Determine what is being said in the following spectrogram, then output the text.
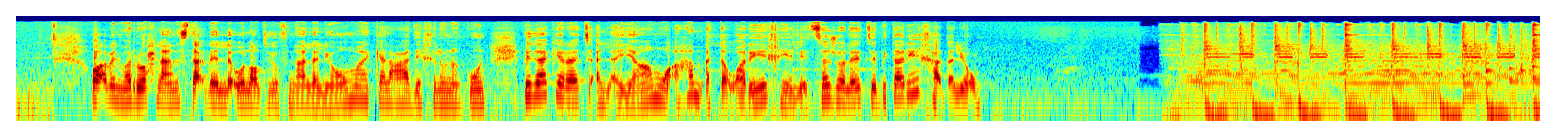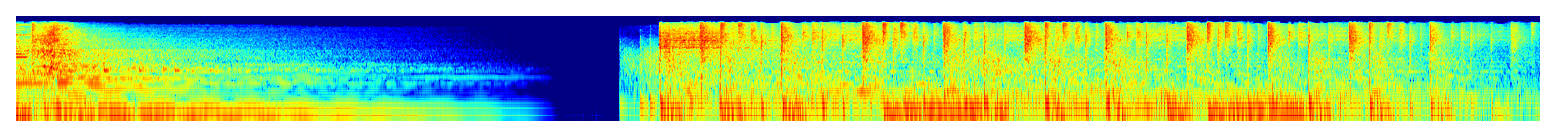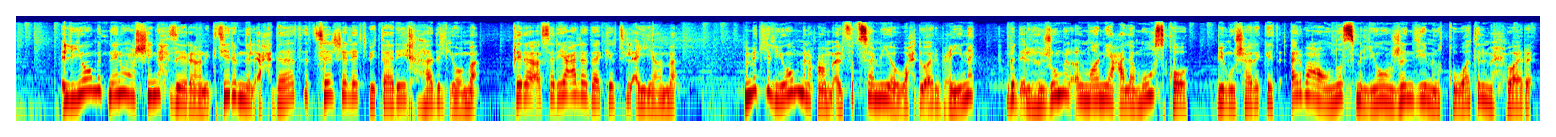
وقبل ما نروح لنستقبل أولى ضيوفنا لليوم كالعادة خلونا نكون بذاكرة الأيام وأهم التواريخ يلي تسجلت بتاريخ هذا اليوم. اليوم 22 حزيران كثير من الأحداث تسجلت بتاريخ هذا اليوم. قراءة سريعة على ذاكرة الأيام. مثل اليوم من عام 1941 بدء الهجوم الألماني على موسكو بمشاركة 4.5 مليون جندي من قوات المحور.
